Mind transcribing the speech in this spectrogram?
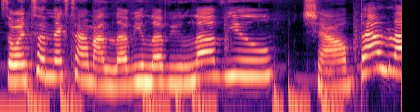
So until next time, I love you, love you, love you. Ciao, Bella.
